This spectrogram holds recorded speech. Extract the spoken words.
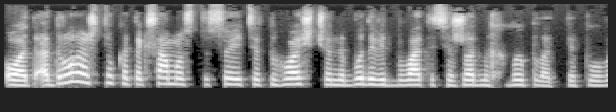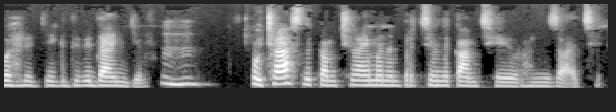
От а друга штука так само стосується того, що не буде відбуватися жодних виплат, типу у вигляді як дивідендів. Угу. Учасникам чи найманим працівникам цієї організації,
